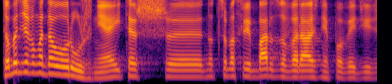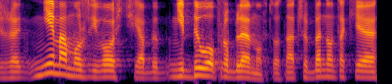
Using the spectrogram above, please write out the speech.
to będzie wyglądało różnie i też e, no, trzeba sobie bardzo wyraźnie powiedzieć, że nie ma możliwości, aby nie było problemów. To znaczy, będą takie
